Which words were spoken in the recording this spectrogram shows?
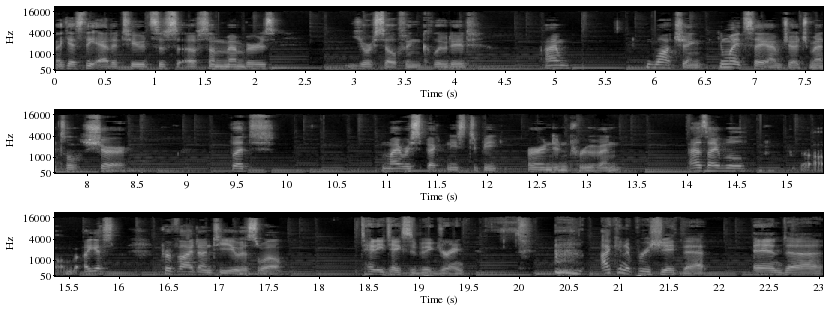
I guess, the attitudes of, of some members, yourself included. I'm watching. You might say I'm judgmental, sure. But my respect needs to be earned and proven, as I will, uh, I guess, provide unto you as well. Teddy takes a big drink. I can appreciate that. And uh,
